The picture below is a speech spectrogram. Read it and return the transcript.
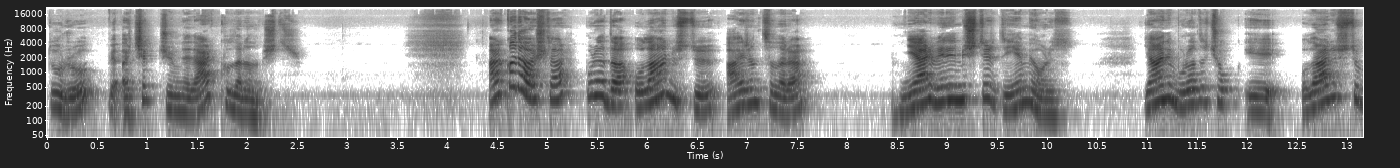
duru ve açık cümleler kullanılmıştır. Arkadaşlar burada olağanüstü ayrıntılara yer verilmiştir diyemiyoruz. Yani burada çok e, olağanüstü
